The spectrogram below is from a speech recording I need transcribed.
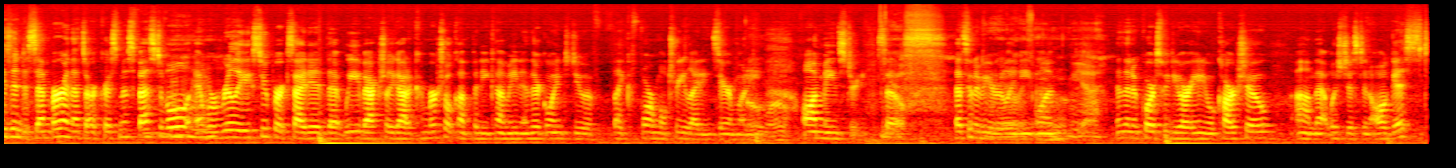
is in December, and that's our Christmas festival. And we're really super excited that we've actually got a commercial company coming, and they're going to do a like formal tree lighting ceremony Oh, wow. on Main Street. So Yes. that's going to be a really Really neat fun. one. Yeah. And then, of course, we do our annual car show. Um, that was just in August.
